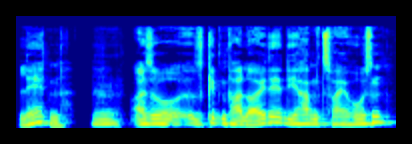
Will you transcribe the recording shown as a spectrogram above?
Läden. Also es gibt ein paar Leute, die haben zwei Hosen.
